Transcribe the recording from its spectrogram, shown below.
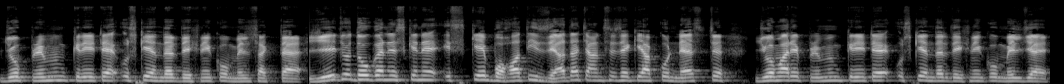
जो प्रीमियम क्रेट है, उसके अंदर देखने को मिल सकता है। ये जो दो गन स्किन है, इसके बहुत ही ज़्यादा चांसेस है कि आपको नेक्स्ट जो हमारे प्रीमियम क्रेट है, उसके अंदर देखने को मिल जाए।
